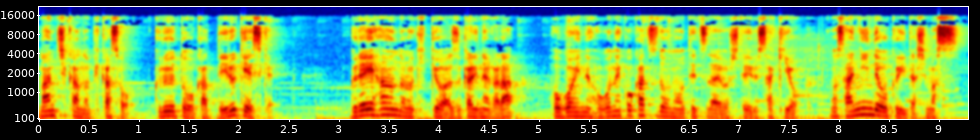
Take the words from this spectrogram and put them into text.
マンチカンのピカソグルートを飼っているケイスケ。グレイハウンドの危機を預かりながら保護犬保護猫活動のお手伝いをしている先をの3人でお送りいたします。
